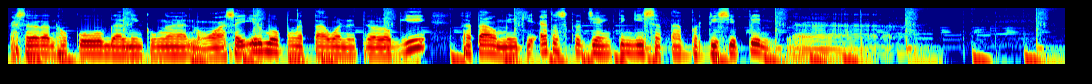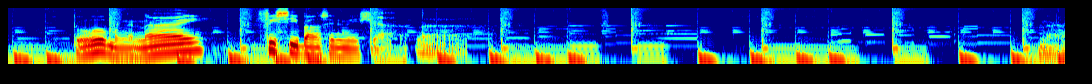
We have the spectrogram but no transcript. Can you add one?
kesadaran hukum dan lingkungan, menguasai ilmu pengetahuan dan teknologi, serta memiliki etos kerja yang tinggi serta berdisiplin. Nah, itu mengenai visi bangsa Indonesia. Nah, nah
